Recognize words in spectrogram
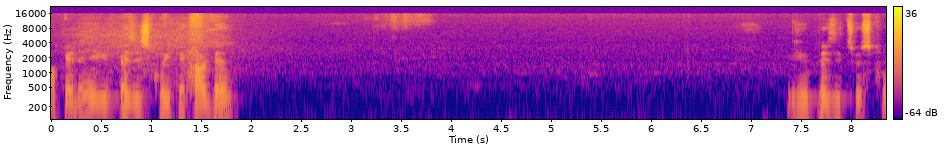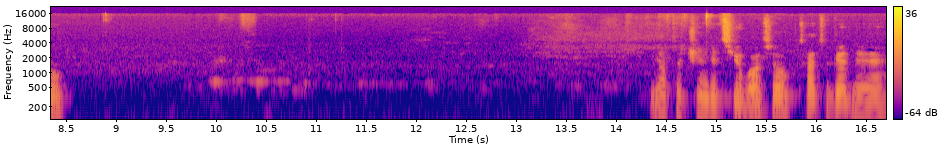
okay then you replace the screw you take out there you replace the two screw. You have to change the tube also try to get the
